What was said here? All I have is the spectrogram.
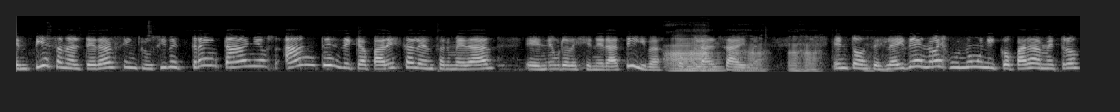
empiezan a alterarse inclusive 30 años antes de que aparezca la enfermedad eh, neurodegenerativa, como el Ah, Alzheimer. ajá, ajá. Entonces, la idea no es un único parámetro,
